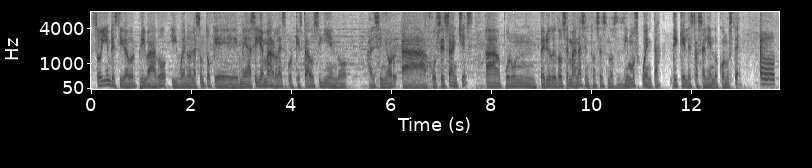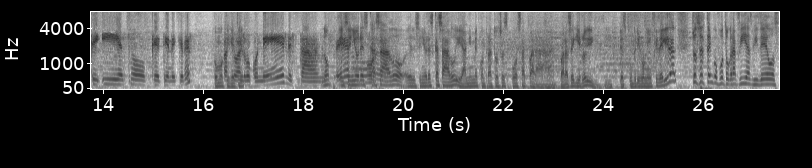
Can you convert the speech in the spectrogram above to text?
Soy investigador privado y bueno, el asunto que me hace llamarla es porque he estado siguiendo al señor a José Sánchez ah, por un periodo de dos semanas, entonces nos dimos cuenta de que él está saliendo con usted. Ok, ¿y eso qué tiene que ver? ¿Cómo que ¿Pasó tiene- algo con él? ¿Está No, el señor es casado, el señor es casado y a mí me contrató su esposa para, para seguirlo y, y descubrir una infidelidad. Entonces tengo fotografías, videos,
